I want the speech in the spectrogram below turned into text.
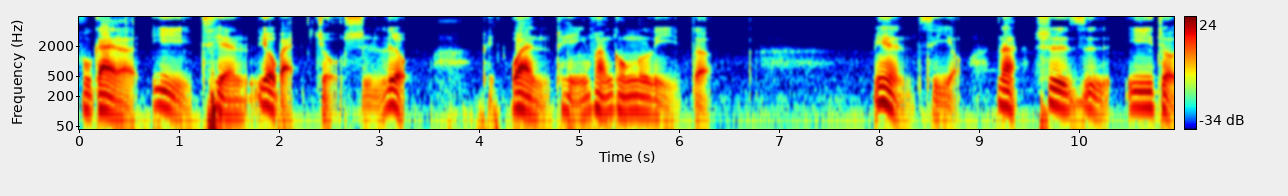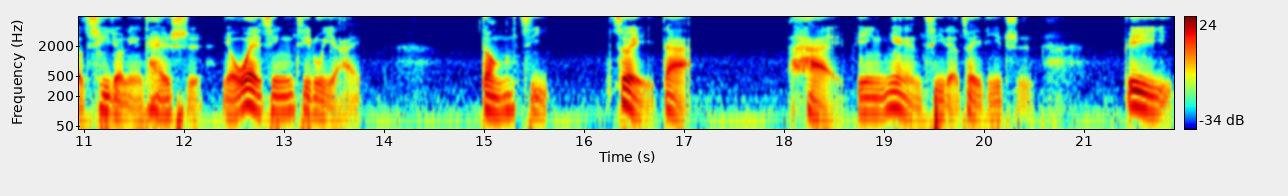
覆盖了一千六百九十六平万平方公里的面积哦，那是自一九七九年开始有卫星记录以来冬季最大海冰面积的最低值。比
